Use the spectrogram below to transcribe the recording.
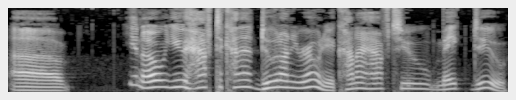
uh, you know, you have to kind of do it on your own. You kind of have to make do.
